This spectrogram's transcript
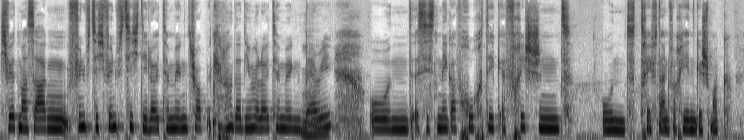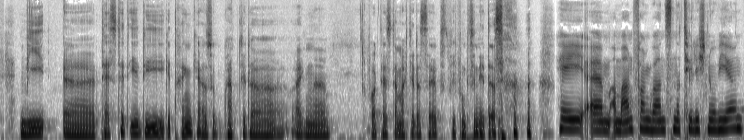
Ich würde mal sagen 50-50, die Leute mögen Tropical oder die Leute mögen mhm. Berry. Und es ist mega fruchtig, erfrischend und trifft einfach jeden Geschmack. Wie äh, testet ihr die Getränke? Also habt ihr da eigene Vortester? Macht ihr das selbst? Wie funktioniert das? hey, ähm, am Anfang waren es natürlich nur wir und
